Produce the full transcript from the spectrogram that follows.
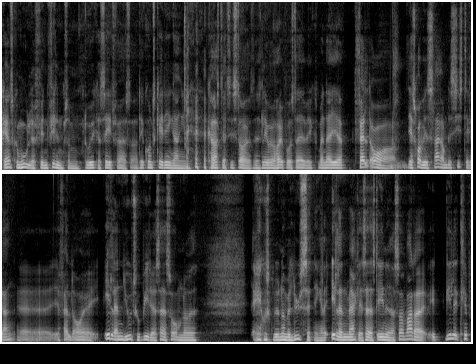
ganske umuligt at finde film, som du ikke har set før, så det er kun sket en gang i Carstens historie, det lever jeg højt på stadigvæk. Men da jeg faldt over, jeg tror vi snakke om det sidste gang, øh, jeg faldt over et eller andet YouTube-video, så jeg så om noget, jeg kan ikke huske, om det var noget med lyssætning, eller et eller andet mærkeligt, jeg sad og stenede, og så var der et lille klip,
